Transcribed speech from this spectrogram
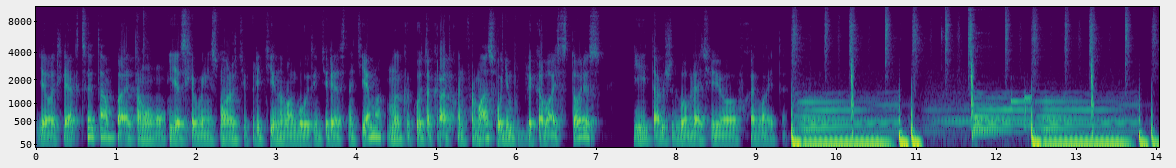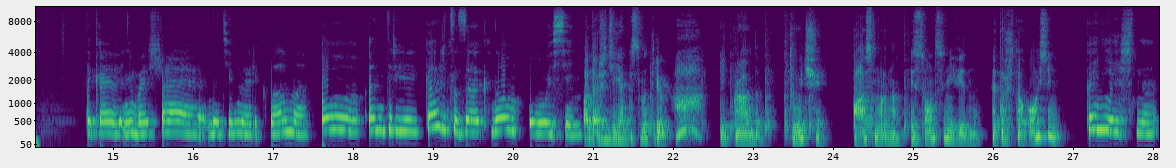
делать лекции там. Поэтому, если вы не сможете прийти, но вам будет интересна тема, мы какую-то краткую информацию будем публиковать в сторис и также добавлять ее в хайлайты. Небольшая нативная реклама. О, Андрей, кажется, за окном осень. Подожди, я посмотрю. И правда, тучи, пасмурно, и солнца не видно. Это что, осень? Конечно,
